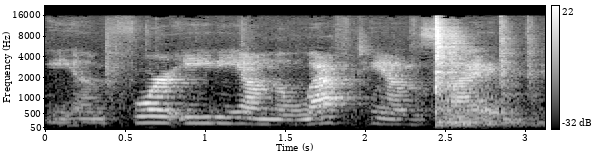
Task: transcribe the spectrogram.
and 480 on the left hand side.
